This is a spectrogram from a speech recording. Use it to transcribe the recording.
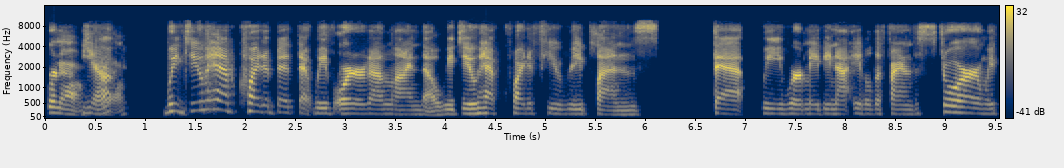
For now. Yeah. yeah. We do have quite a bit that we've ordered online, though. We do have quite a few replens that we were maybe not able to find in the store and we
